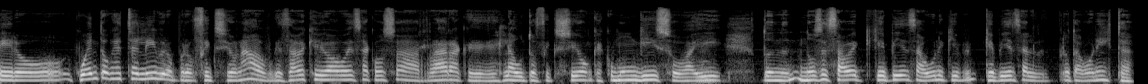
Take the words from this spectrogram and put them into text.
pero cuento en este libro, pero ficcionado, porque sabes que yo hago esa cosa rara que es la autoficción, que es como un guiso ahí, mm. donde no se sabe qué piensa uno y qué, piensa el protagonista.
